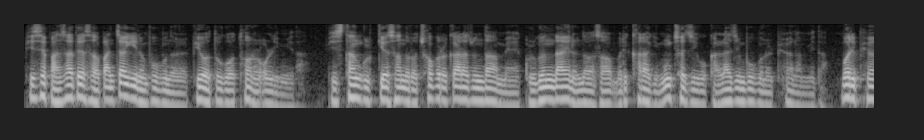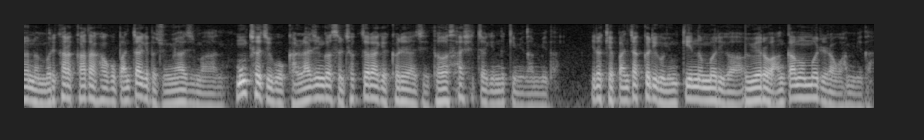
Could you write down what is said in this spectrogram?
빛에 반사돼서 반짝이는 부분을 비워두고 톤을 올립니다. 비슷한 굵기의 선으로 초벌을 깔아준 다음에 굵은 라인을 넣어서 머리카락이 뭉쳐지고 갈라진 부분을 표현합니다. 머리 표현은 머리카락 가닥하고 반짝이도 중요하지만 뭉쳐지고 갈라진 것을 적절하게 그려야지 더 사실적인 느낌이 납니다. 이렇게 반짝거리고 윤기 있는 머리가 의외로 안 감은 머리라고 합니다.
